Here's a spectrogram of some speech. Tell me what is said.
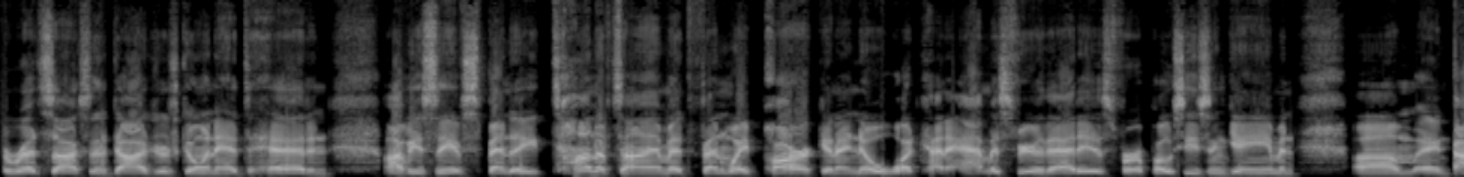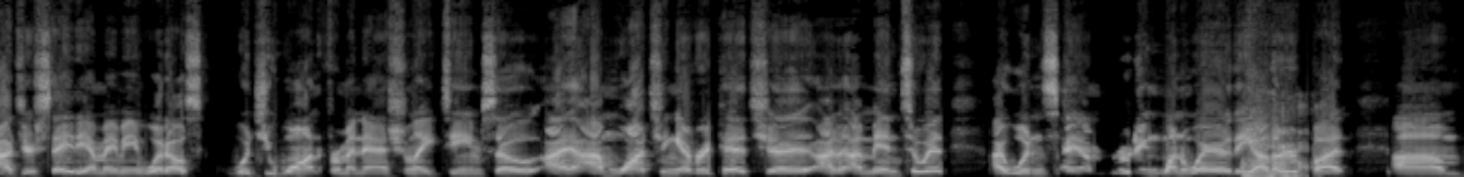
the Red Sox and the Dodgers going head to head. And obviously, I've spent a ton of time at Fenway Park, and I know what kind of atmosphere that is for a postseason game. And um, and Dodger Stadium, I mean, what else would you want from a National League team? So I, I'm watching every pitch. I, I'm into it. I wouldn't say I'm rooting one way or the other, but um,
